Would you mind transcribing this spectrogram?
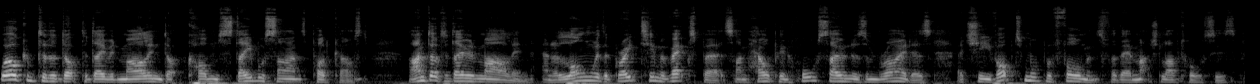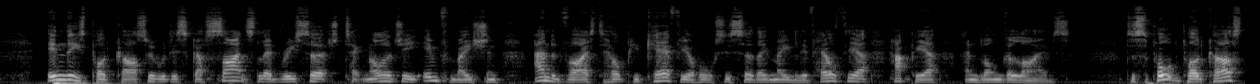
Welcome to the Dr. David drdavidmarlin.com Stable Science Podcast. I'm Dr. David Marlin, and along with a great team of experts, I'm helping horse owners and riders achieve optimal performance for their much loved horses. In these podcasts, we will discuss science led research, technology, information, and advice to help you care for your horses so they may live healthier, happier, and longer lives. To support the podcast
